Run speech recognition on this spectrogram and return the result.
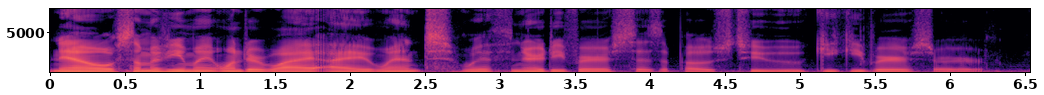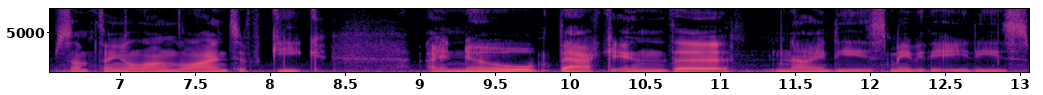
Now, some of you might wonder why I went with Nerdyverse as opposed to Geekyverse or something along the lines of geek. I know back in the 90s, maybe the 80s,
